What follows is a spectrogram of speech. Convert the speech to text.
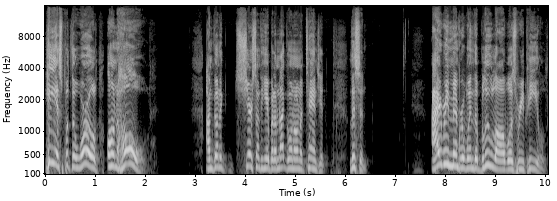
He has put the world on hold. I'm going to share something here, but I'm not going on a tangent. Listen, I remember when the blue law was repealed.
